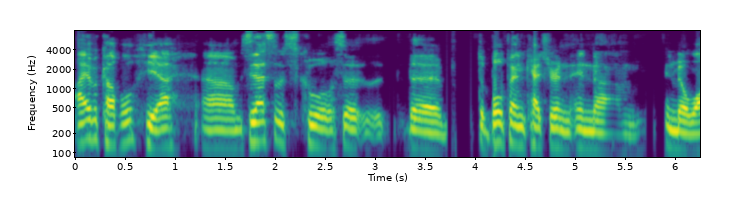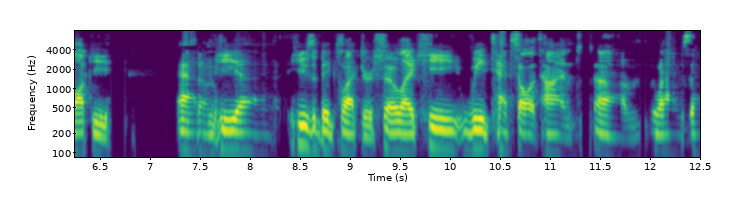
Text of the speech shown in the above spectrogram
I have a couple, yeah. Um, see, that's what's cool. So the the bullpen catcher in in, um, in Milwaukee, Adam, he uh, he was a big collector. So like he we text all the time um, when I was there.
